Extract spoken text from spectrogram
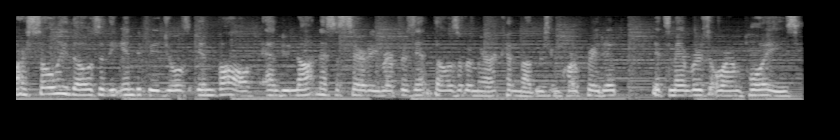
are solely those of the individuals involved and do not necessarily represent those of American Mothers Incorporated, its members, or employees.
